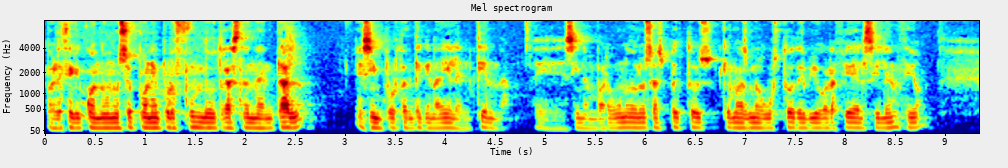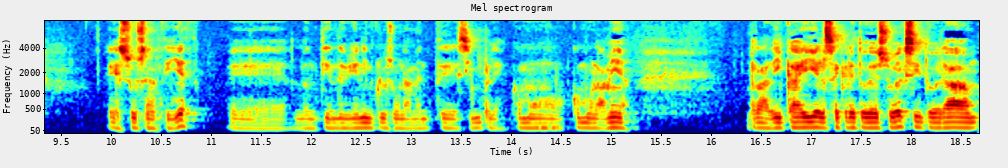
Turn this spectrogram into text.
Parece que cuando uno se pone profundo, trascendental, es importante que nadie la entienda. Eh, sin embargo, uno de los aspectos que más me gustó de Biografía del Silencio es su sencillez. Eh, lo entiende bien incluso una mente simple como, como la mía. Radica ahí el secreto de su éxito. Era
